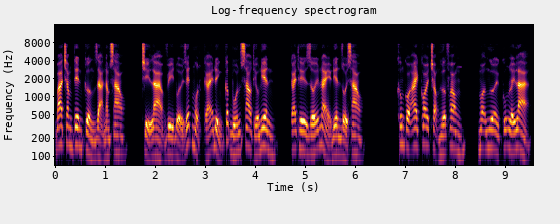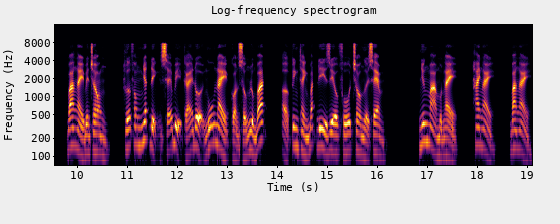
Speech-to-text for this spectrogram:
300 tên cường giả năm sao, chỉ là vì đuổi giết một cái đỉnh cấp 4 sao thiếu niên, cái thế giới này điên rồi sao. Không có ai coi trọng hứa phong, mọi người cũng lấy là, ba ngày bên trong, hứa phong nhất định sẽ bị cái đội ngũ này còn sống lùng bắt, ở kinh thành bắt đi diêu phố cho người xem. Nhưng mà một ngày, hai ngày, ba ngày,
